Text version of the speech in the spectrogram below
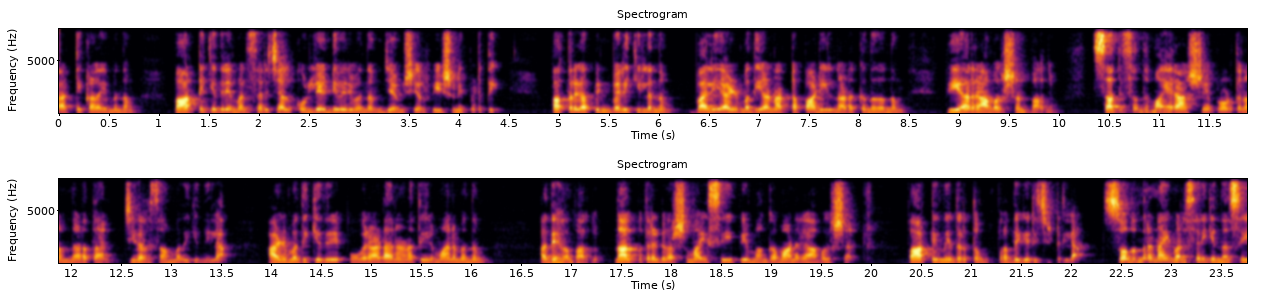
തട്ടിക്കളയുമെന്നും പാർട്ടിക്കെതിരെ മത്സരിച്ചാൽ കൊല്ലേണ്ടി വരുമെന്നും ജംഷീർ ഭീഷണിപ്പെടുത്തി. പത്രിക പിൻവലിക്കില്ലെന്നും വലിയ അഴിമതിയാണ് അട്ടപ്പാടിയിൽ നടക്കുന്നതെന്നും വി ആർ രാമകൃഷ്ണൻ പറഞ്ഞു. സത്യസന്ധമായ രാഷ്ട്രീയ പ്രവർത്തനം നടത്താൻ ചിലർ സമ്മതിക്കുന്നില്ല. അഴിമതിക്കെതിരെ പോരാടാനാണ് തീരുമാനമെന്നും അദ്ദേഹം പറഞ്ഞു. നാൽപ്പത്തിരണ്ട് വർഷമായി സി പി എം അംഗമാണ് രാമകൃഷ്ണൻ. പാർട്ടി നേതൃത്വം പ്രതികരിച്ചിട്ടില്ല. സ്വതന്ത്രനായി മത്സരിക്കുന്ന സി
